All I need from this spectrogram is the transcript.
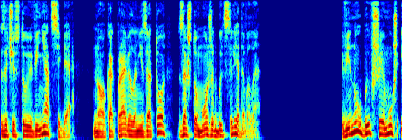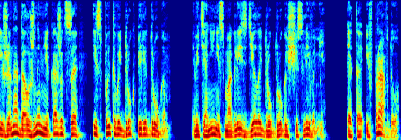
Зачастую винят себя, но, как правило, не за то, за что, может быть, следовало. Вину бывшие муж и жена должны, мне кажется, испытывать друг перед другом, ведь они не смогли сделать друг друга счастливыми. Это и вправду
